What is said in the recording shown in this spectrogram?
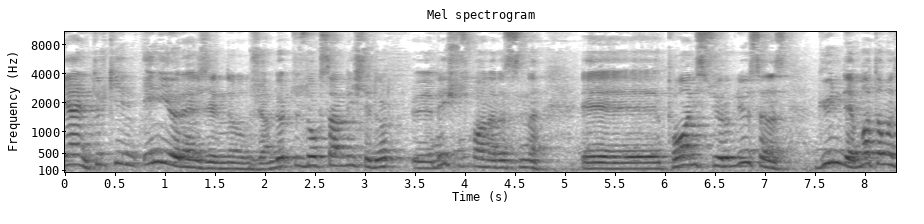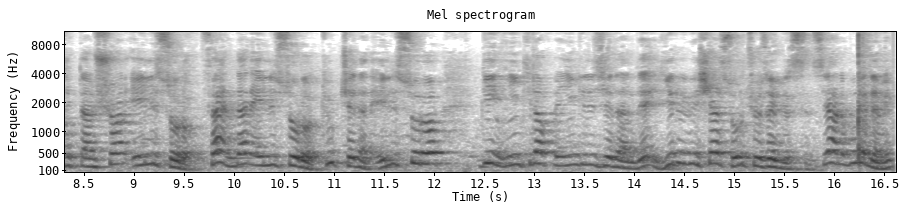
yani Türkiye'nin en iyi öğrencilerinden olacağım. 495 ile 4, e, 500 puan arasında e, puan istiyorum diyorsanız günde matematikten şu an 50 soru, fenden 50 soru, Türkçeden 50 soru, din, inkılap ve İngilizceden de 25'er soru çözebilirsiniz. Yani bu ne demek?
